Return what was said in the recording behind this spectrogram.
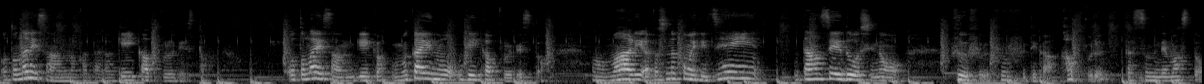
おお隣さんの方がゲイカップルですと。お隣さんゲイカップル向かいのゲイカップルですと。周り私のコミュニティ全員男性同士の夫婦夫婦っていうかカップルが住んでますと。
